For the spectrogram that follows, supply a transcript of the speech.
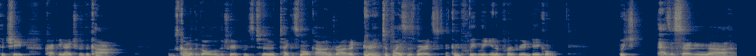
the cheap, crappy nature of the car it was kind of the goal of the trip was to take a small car and drive it to places where it's a completely inappropriate vehicle, which has a certain uh,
